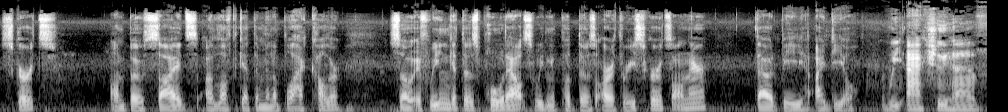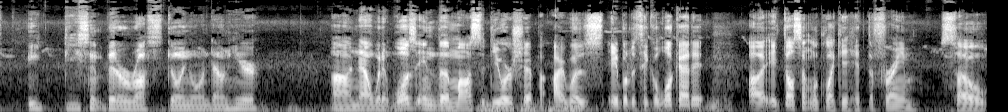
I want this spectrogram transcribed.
skirts on both sides. I'd love to get them in a black color. So if we can get those pulled out so we can put those R3 skirts on there, that would be ideal. We actually have a decent bit of rust going on down here. Uh, now, when it was in the Mazda dealership, I was able to take a look at it. Uh, it doesn't look like it hit the frame, so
